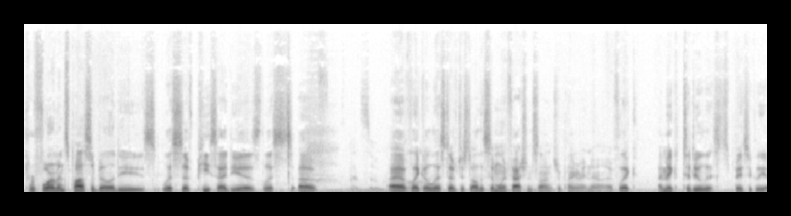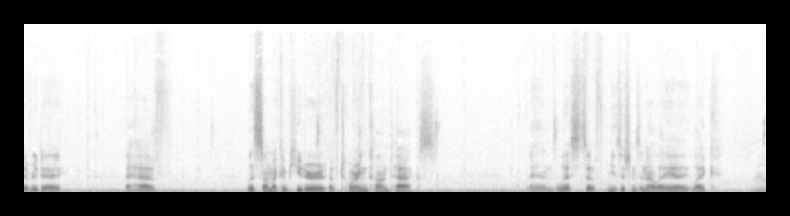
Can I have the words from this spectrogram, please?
performance possibilities, lists of piece ideas, lists of That's so I have like a list of just all the similar fashion songs we're playing right now. I have like I make to-do lists basically every day. I have lists on my computer of touring contacts and lists of musicians in LA I like, Wow.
